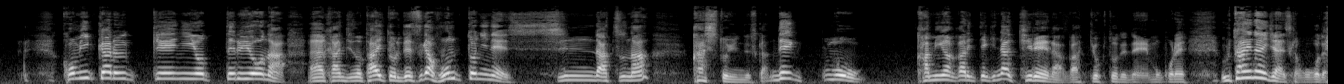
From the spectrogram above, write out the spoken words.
コミカル系に寄ってるような感じのタイトルですが、本当にね、辛辣な歌詞というんですか。で、もう、神がかり的な綺麗な楽曲とでね、もうこれ、歌えないじゃないですか、ここで。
